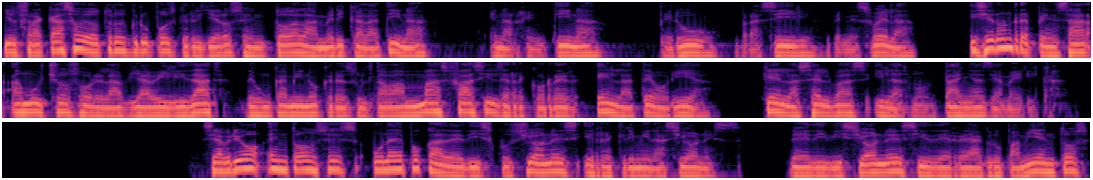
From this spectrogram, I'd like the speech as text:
y el fracaso de otros grupos guerrilleros en toda la América Latina, en Argentina, Perú, Brasil, Venezuela, hicieron repensar a muchos sobre la viabilidad de un camino que resultaba más fácil de recorrer en la teoría que en las selvas y las montañas de América. Se abrió entonces una época de discusiones y recriminaciones, de divisiones y de reagrupamientos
